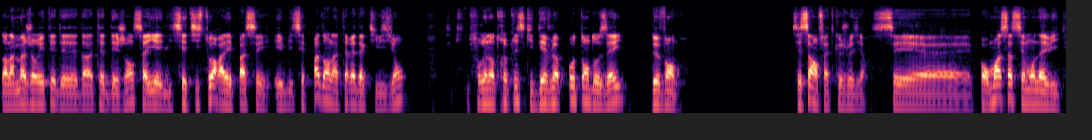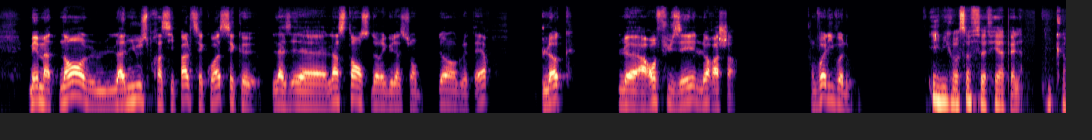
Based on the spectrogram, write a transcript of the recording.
dans la majorité des, dans la tête des gens, ça y est, cette histoire, elle est passée. Et c'est pas dans l'intérêt d'Activision, pour une entreprise qui développe autant d'oseille, de vendre. C'est ça en fait que je veux dire. C'est euh, pour moi ça c'est mon avis. Mais maintenant la news principale c'est quoi? C'est que euh, l'instance de régulation de l'Angleterre bloque le, a refusé le rachat. Voilà, voilou. Et Microsoft, ça fait appel. Donc, on,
